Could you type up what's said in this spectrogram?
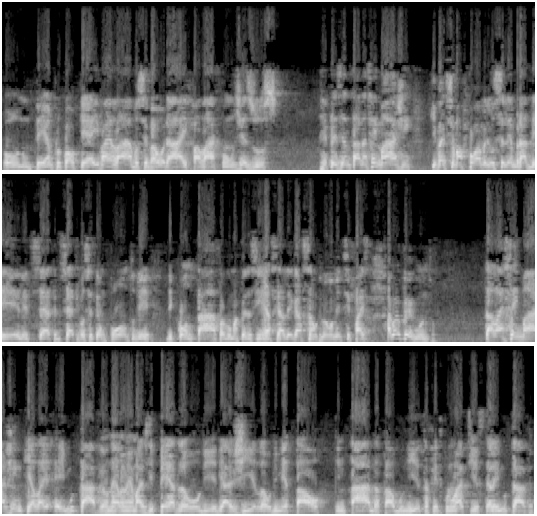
ou num templo qualquer e vai lá, você vai orar e falar com Jesus representar nessa imagem que vai ser uma forma de você lembrar dele, etc, etc, e você ter um ponto de, de contato, alguma coisa assim. Essa é a alegação que normalmente se faz. Agora eu pergunto, está lá essa imagem que ela é imutável, né? Ela é uma imagem de pedra ou de, de argila ou de metal, pintada, tal, bonita, feita por um artista. Ela é imutável.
